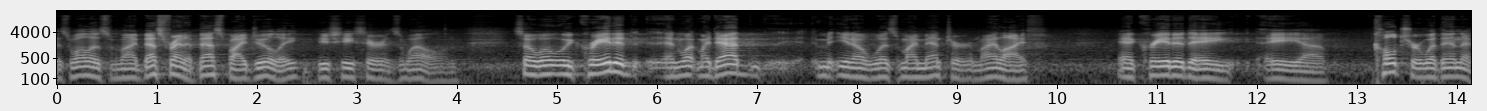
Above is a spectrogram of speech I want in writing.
as well as my best friend at Best Buy, Julie. She's here as well. And so what we created and what my dad, you know, was my mentor in my life, and created a, a uh, culture within a,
